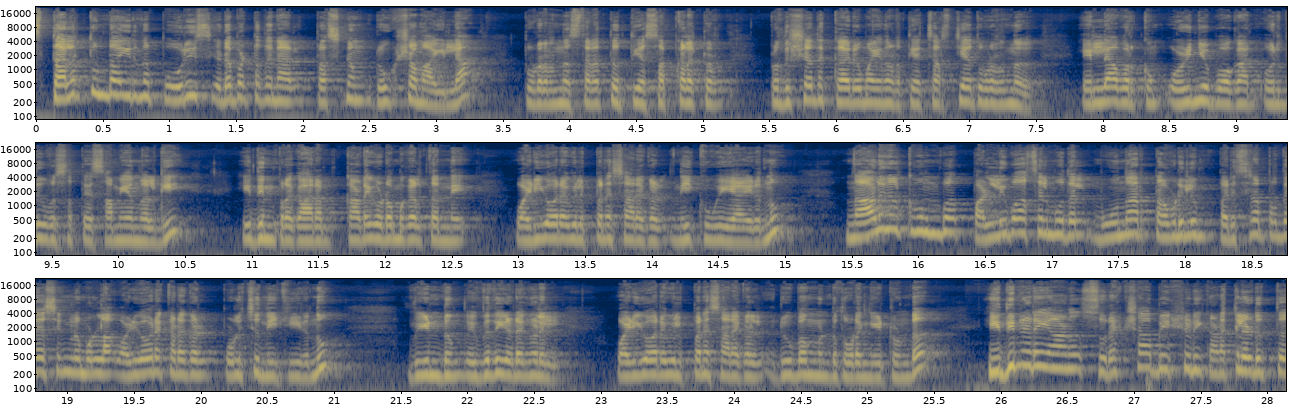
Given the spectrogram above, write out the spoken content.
സ്ഥലത്തുണ്ടായിരുന്ന പോലീസ് ഇടപെട്ടതിനാൽ പ്രശ്നം രൂക്ഷമായില്ല. തുടർന്ന് സ്ഥലത്തെത്തിയ സബ് കളക്ടർ പ്രതിഷേധക്കാരുമായി നടത്തിയ ചർച്ചയെ തുടർന്ന് എല്ലാവർക്കും ഒഴിഞ്ഞു പോകാൻ ഒരു ദിവസത്തെ സമയം നൽകി. ഇതിൻ പ്രകാരം കടയുടമകൾ തന്നെ വഴിയോര വിൽപ്പനശാലകൾ നീക്കുകയായിരുന്നു. നാളുകൾക്ക് മുമ്പ് പള്ളിവാസൽ മുതൽ മൂന്നാർ ടൗണിലും പരിസര പ്രദേശങ്ങളിലുമുള്ള വഴിയോര കടകൾ പൊളിച്ചു നീക്കിയിരുന്നു. വീണ്ടും വിവിധയിടങ്ങളിൽ വഴിയോര വിൽപ്പനശാലകൾ രൂപം കൊണ്ടു തുടങ്ങിയിട്ടുണ്ട്. ഇതിനിടെയാണ് സുരക്ഷാ ഭീഷണി കണക്കിലെടുത്ത്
